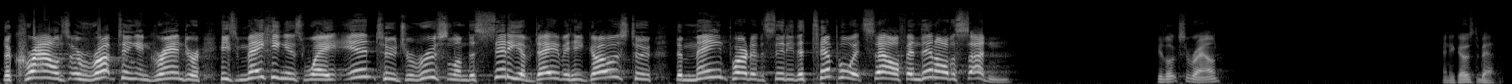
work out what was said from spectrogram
the crowds erupting in grandeur. He's making his way into Jerusalem, the city of David. He goes to the main part of the city, the temple itself, and then all of a sudden, he looks around and he goes to Bethany.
